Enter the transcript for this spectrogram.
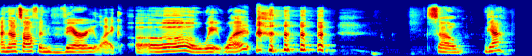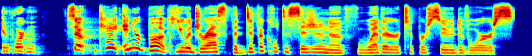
And that's often very like, "Oh, wait, what?" so, yeah, important. So, Kate, in your book, you address the difficult decision of whether to pursue divorce.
